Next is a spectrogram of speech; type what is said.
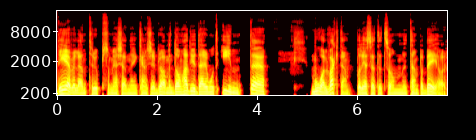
det är väl en trupp som jag känner kanske är bra. Men de hade ju däremot inte målvakten på det sättet som Tampa Bay har.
